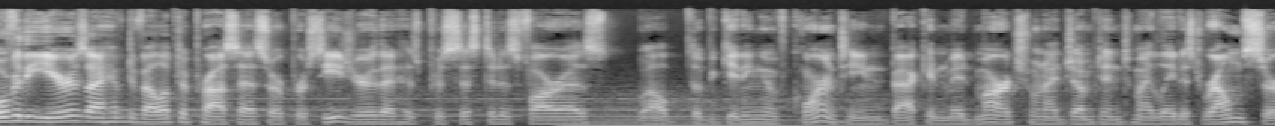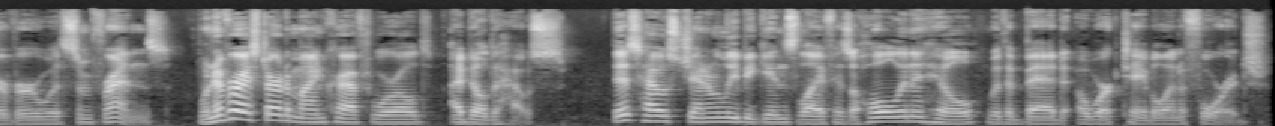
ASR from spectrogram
Over the years, I have developed a process or procedure that has persisted as far as, well, the beginning of quarantine back in mid March when I jumped into my latest Realms server with some friends. Whenever I start a Minecraft world, I build a house. This house generally begins life as a hole in a hill with a bed, a work table, and a forge.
